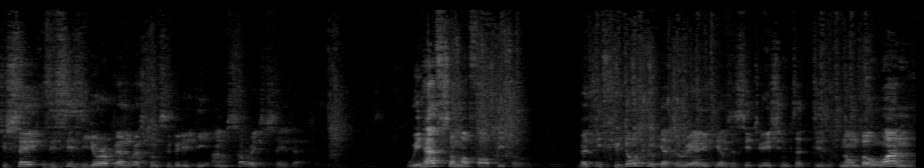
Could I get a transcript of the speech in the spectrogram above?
to say this is European responsibility. I'm sorry to say that. We have some of our people, but if you don't look at the reality of the situation, that is number one,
